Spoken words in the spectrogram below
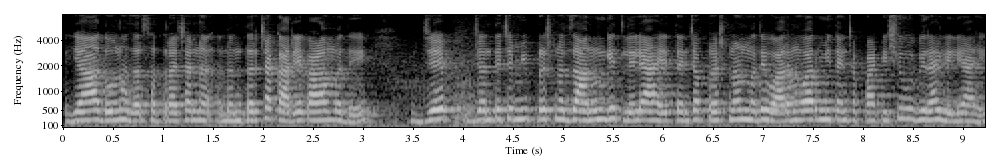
या दोन हजार सतराच्या न नंतरच्या कार्यकाळामध्ये जे जनतेचे मी प्रश्न जाणून घेतलेले आहेत त्यांच्या प्रश्नांमध्ये वारंवार मी त्यांच्या पाठीशी उभी राहिलेली आहे.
